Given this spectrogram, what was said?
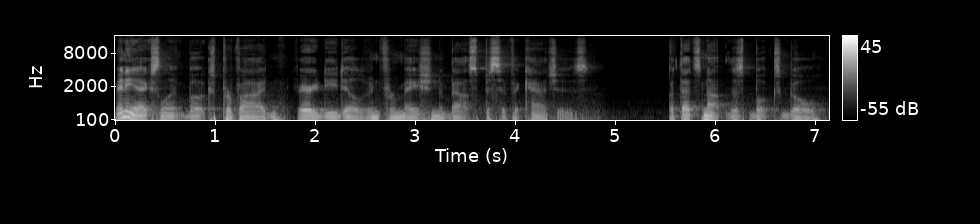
Many excellent books provide very detailed information about specific catches, but that's not this book's goal.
